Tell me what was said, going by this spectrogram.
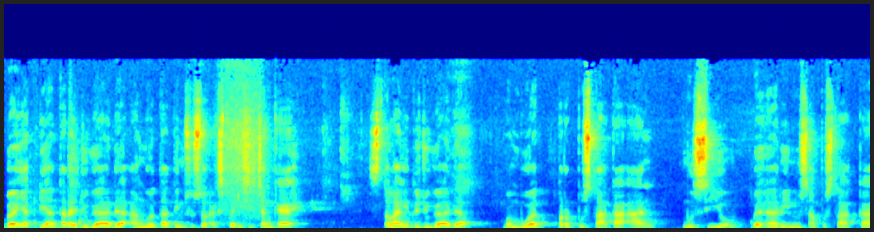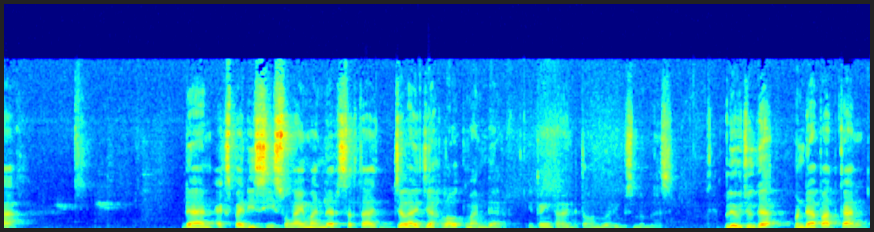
banyak di antaranya juga ada anggota tim susur ekspedisi Cengkeh. Setelah itu juga ada membuat perpustakaan, museum, bahari Nusa Pustaka, dan ekspedisi Sungai Mandar serta jelajah Laut Mandar. Itu yang terakhir di tahun 2019. Beliau juga mendapatkan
